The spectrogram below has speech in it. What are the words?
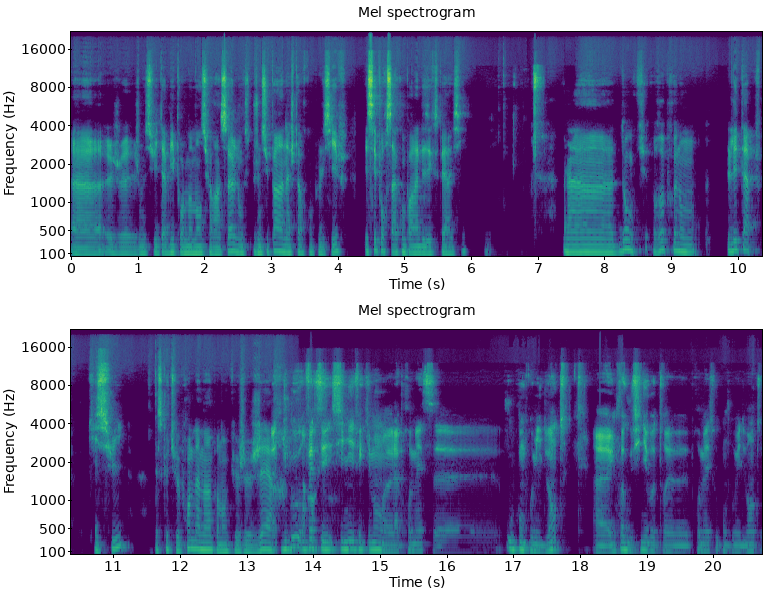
Euh, je, me suis établi pour le moment sur un seul, donc je ne suis pas un acheteur compulsif. Et c'est pour ça qu'on parle à des experts ici. donc, reprenons l'étape qui suit. Est-ce que tu veux prendre la main pendant que je gère Du coup, en fait, c'est signer effectivement la promesse ou compromis de vente. une fois que vous signez votre promesse ou compromis de vente,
